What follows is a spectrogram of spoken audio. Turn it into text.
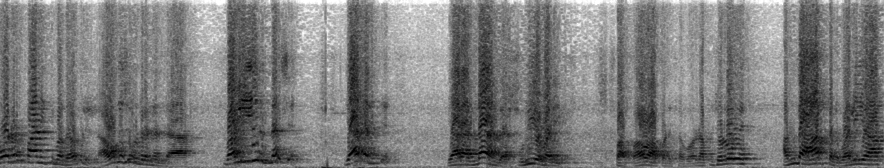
ஓர்டர் மாலிக்கு மதாபுல இல்லை. அவங்க சொல்றேன்னா வழி இருந்தா சரி. யார் எனக்கு யாரா இருந்தா அந்த உரிய வழி. பாப்பா வாப்படுத்த சகோதரன் அப்படி சொல்லுவோமே. அந்த ஆக்கள் வழியாக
